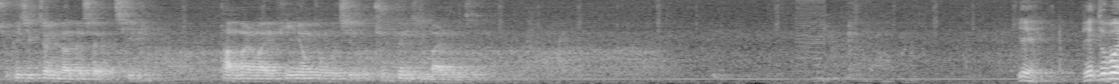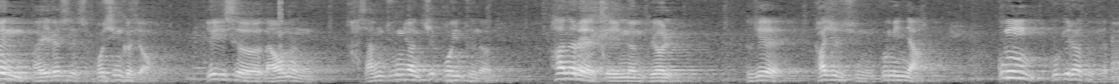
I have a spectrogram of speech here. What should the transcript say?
죽기 직전이나 돼서였지. 비명 정도 치고 죽든지 말든지. 예, 베토벤 바이러스에서 보신 거죠? 여기서 나오는 가장 중요한 키포인트는 하늘에 떠 있는 별, 그게 가질 수 있는 꿈이냐? 꿈 꾸기라도 해봐.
